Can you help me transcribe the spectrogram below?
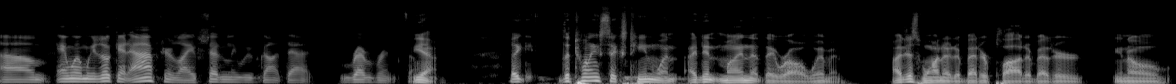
Um, and when we look at Afterlife, suddenly we've got that reverent film. Yeah. Like the 2016 one, I didn't mind that they were all women. I just wanted a better plot, a better, you know,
